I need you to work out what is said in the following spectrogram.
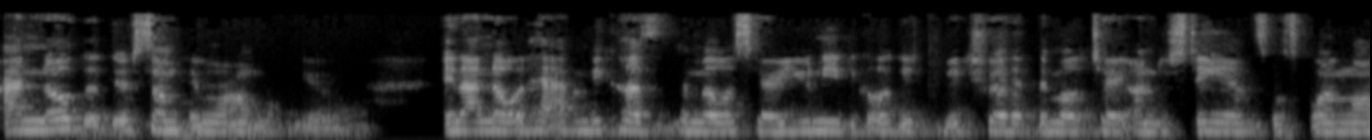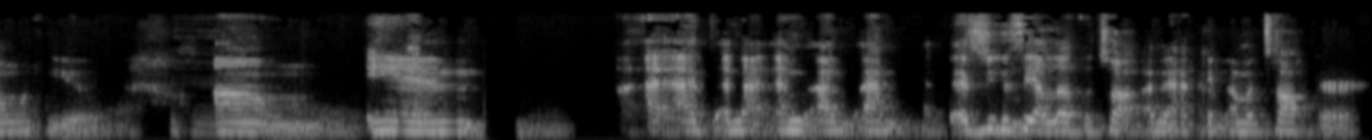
I know that there's something wrong with you. And I know it happened because of the military. You need to go get to make sure that the military understands what's going on with you. Mm-hmm. Um, and I, I, I, as you can see, I love to talk. I mean, I am a talker.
